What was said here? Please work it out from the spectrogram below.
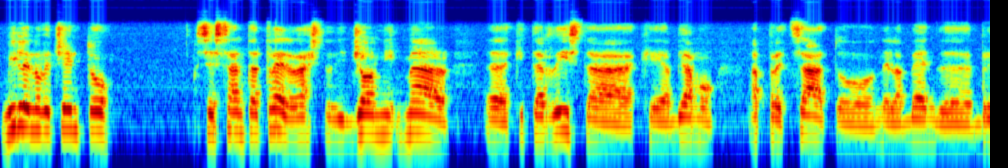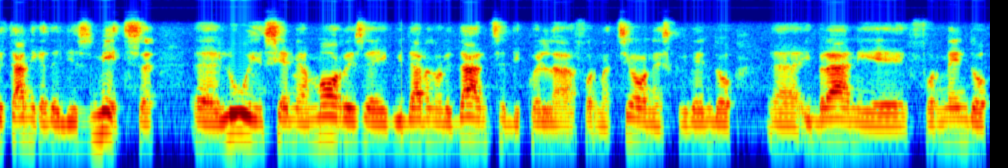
1963 la nascita di Johnny Marr, eh, chitarrista che abbiamo apprezzato nella band britannica degli Smiths. Eh, lui insieme a Morrissey guidavano le danze di quella formazione, scrivendo eh, i brani e fornendo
